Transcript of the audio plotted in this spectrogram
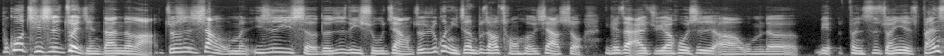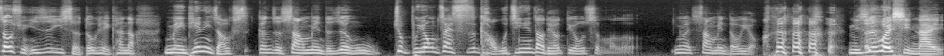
不过其实最简单的啦，就是像我们一日一舍的日历书这样，就是如果你真的不知道从何下手，你可以在 IG 啊，或者是呃我们的连粉丝专业，反正搜寻一日一舍都可以看到。每天你只要是跟着上面的任务，就不用再思考我今天到底要丢什么了，因为上面都有。你是会醒来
